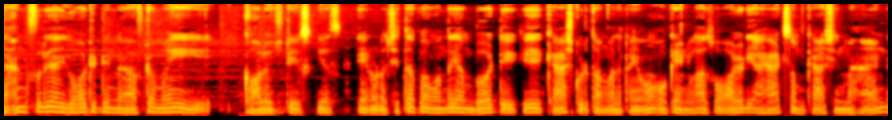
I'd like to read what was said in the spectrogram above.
thankfully I got it in after my college days yes என்னோடய சித்தப்பா வந்து என் பர்த்டேக்கு கேஷ் கொடுத்தாங்க அந்த டைம் ஓகேங்களா so already I had some cash in my hand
